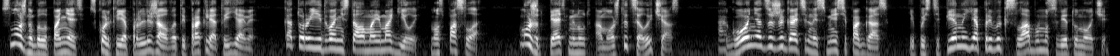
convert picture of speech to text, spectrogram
Сложно было понять, сколько я пролежал в этой проклятой яме, которая едва не стала моей могилой, но спасла. Может пять минут, а может и целый час. Огонь от зажигательной смеси погас, и постепенно я привык к слабому свету ночи,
